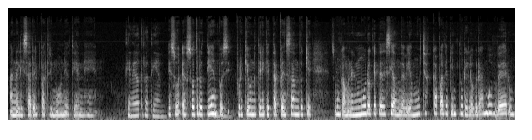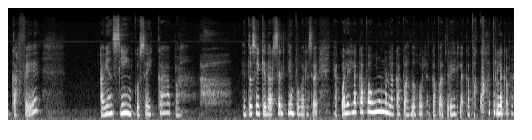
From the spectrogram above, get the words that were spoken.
analizar el patrimonio, tiene... Tiene otro tiempo. Eso es otro tiempo, porque uno tiene que estar pensando que, supongamos, en el muro que te decía, donde había muchas capas de pintura y logramos ver un café, habían cinco o seis capas. Entonces hay que darse el tiempo para saber, ya, ¿cuál es la capa 1, la capa 2, la capa 3, la capa 4, la capa...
